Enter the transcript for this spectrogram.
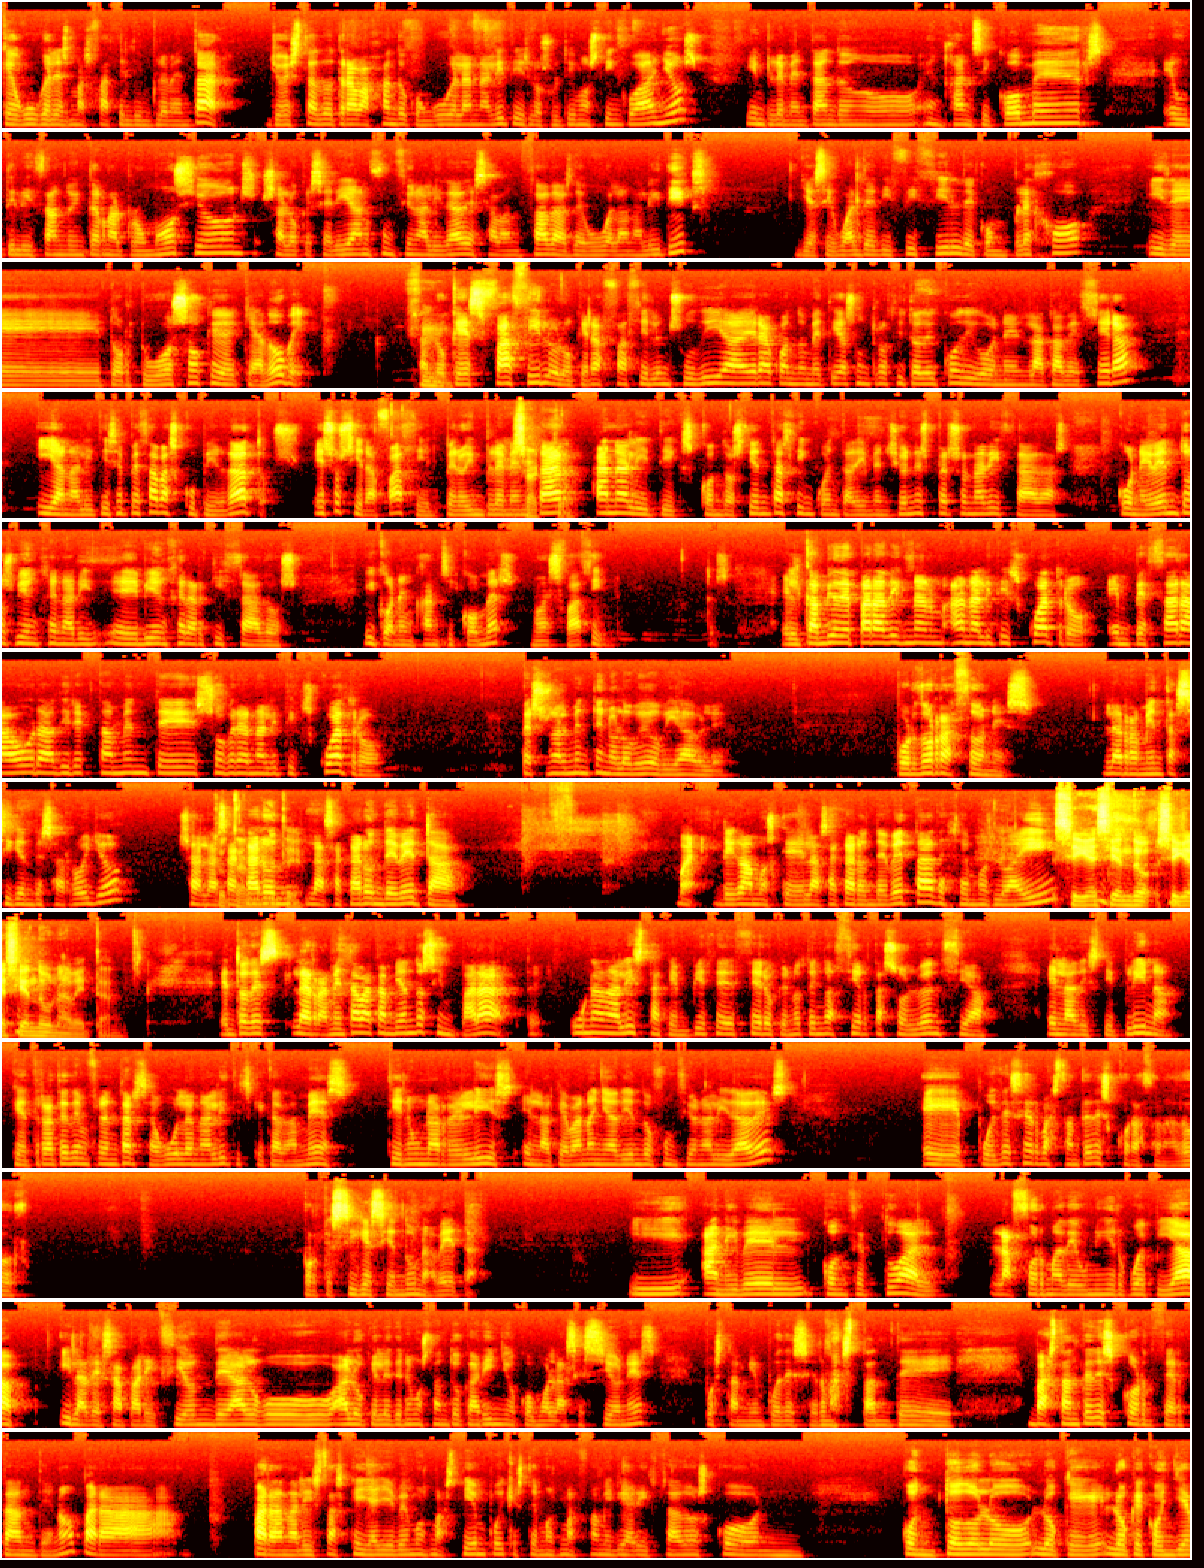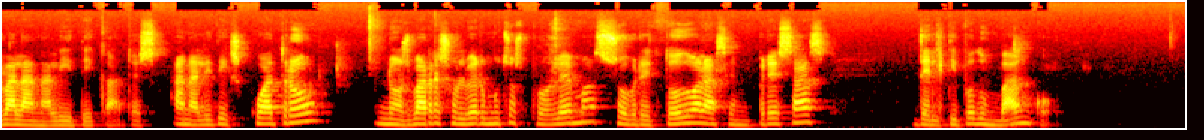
que Google es más fácil de implementar. Yo he estado trabajando con Google Analytics los últimos cinco años, implementando Enhanced E-Commerce, eh, utilizando Internal Promotions, o sea, lo que serían funcionalidades avanzadas de Google Analytics, y es igual de difícil, de complejo y de tortuoso que, Adobe. O sea, lo que es fácil o lo que era fácil en su día era cuando metías un trocito de código en la cabecera y Analytics empezaba a escupir datos. Eso sí era fácil, pero implementar Analytics con 250 dimensiones personalizadas, con eventos bien, eh, bien jerarquizados y con Enhanced E-Commerce no es fácil. Entonces, el cambio de paradigma Analytics 4, empezar ahora directamente sobre Analytics 4, personalmente no lo veo viable. Por dos razones. La herramienta sigue en desarrollo, o sea, la sacaron, la sacaron de beta bueno, digamos que la sacaron de beta, dejémoslo ahí. Sigue siendo, sigue siendo una beta. Entonces, la herramienta va cambiando sin parar. Un analista que empiece de cero, que no tenga cierta solvencia en la disciplina, que trate de enfrentarse a Google Analytics, que cada mes tiene una release en la que van añadiendo funcionalidades, eh, puede ser bastante descorazonador. Porque sigue siendo una beta. Y a nivel conceptual, la forma de unir web y app y la desaparición de algo a lo que le tenemos tanto cariño como las sesiones, pues también puede ser bastante, bastante desconcertante ¿no? para, para analistas que ya llevemos más tiempo y que estemos más familiarizados con, con todo lo, lo, que, lo que conlleva la analítica. Entonces, Analytics 4 nos va a resolver muchos problemas, sobre todo a las empresas del tipo de un banco.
